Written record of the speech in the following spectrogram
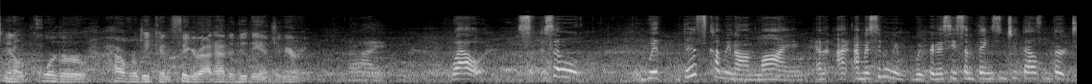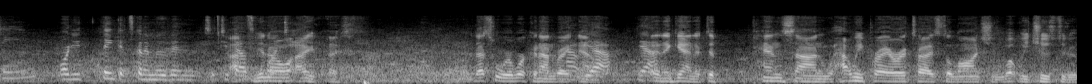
you know, quarter, however we can figure out how to do the engineering. Right. Wow. So, with this coming online, and I, I'm assuming we're going to see some things in 2013, or do you think it's going to move into 2014? Uh, you know, I, I that's what we're working on right Oh, now. yeah, yeah. And again, it depends on how we prioritize the launch and what we choose to do.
